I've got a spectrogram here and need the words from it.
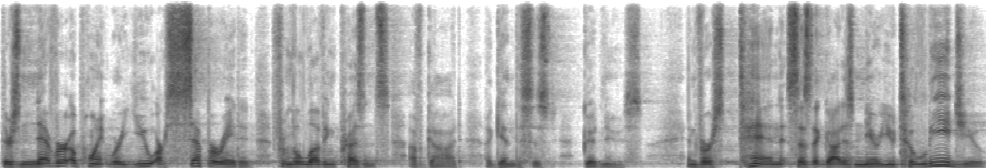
There's never a point where you are separated from the loving presence of God. Again, this is good news. In verse 10, it says that God is near you to lead you.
